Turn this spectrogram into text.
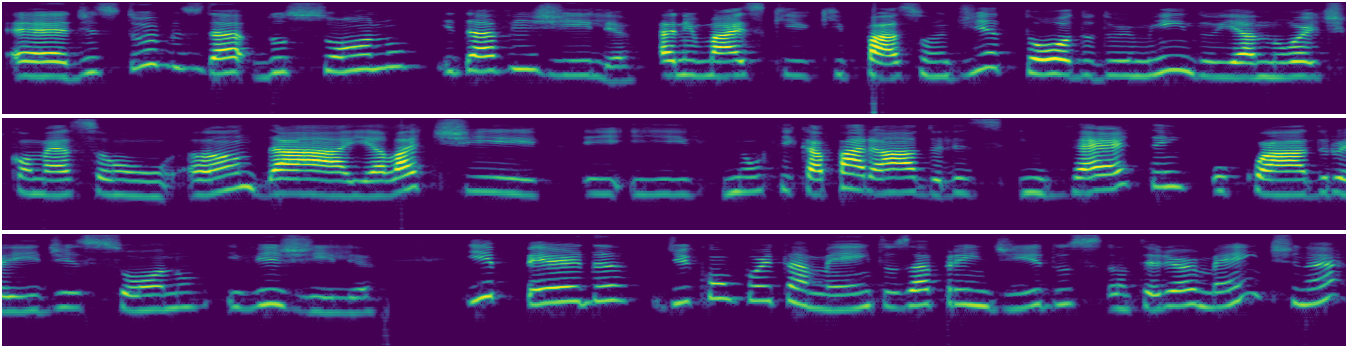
É, distúrbios da, do sono e da vigília. Animais que, que passam o dia todo dormindo e à noite começam a andar e a latir e, e não ficar parado, eles invertem o quadro aí de sono e vigília e perda de comportamentos aprendidos anteriormente, né?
